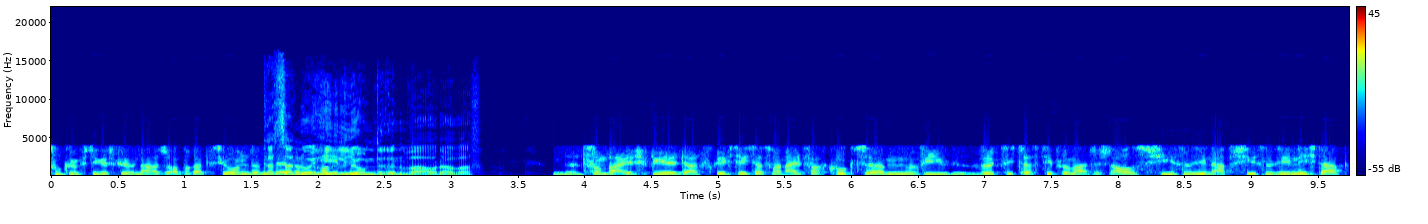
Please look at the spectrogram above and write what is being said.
zukünftige Spionageoperationen. Dann dass da nur Helium drin war oder was? Zum Beispiel das richtig, dass man einfach guckt, ähm, wie wirkt sich das diplomatisch aus? Schießen Sie ihn ab, schießen Sie ihn nicht ab?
